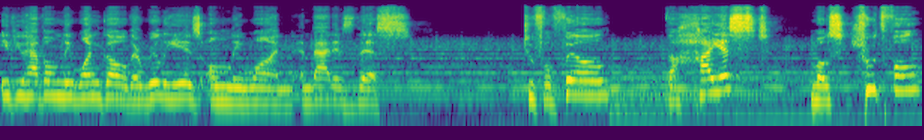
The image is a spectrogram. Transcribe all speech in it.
if you have only one goal. There really is only one, and that is this to fulfill the highest, most truthful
